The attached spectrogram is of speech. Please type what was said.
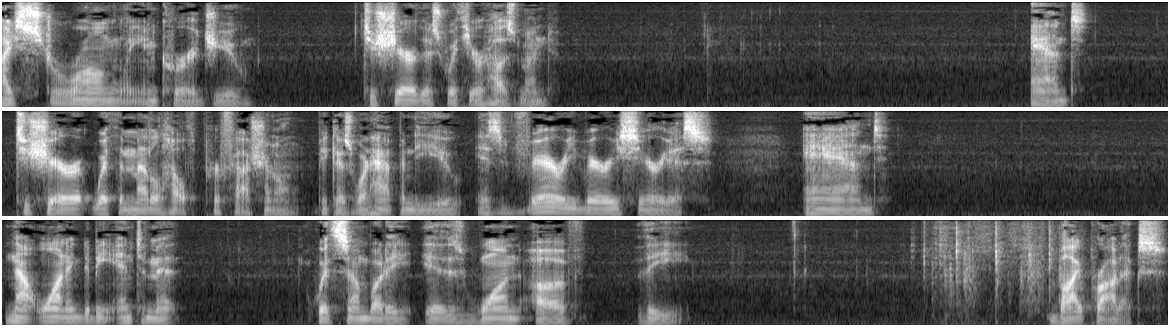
I strongly encourage you to share this with your husband and to share it with a mental health professional because what happened to you is very, very serious. And not wanting to be intimate with somebody is one of the byproducts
